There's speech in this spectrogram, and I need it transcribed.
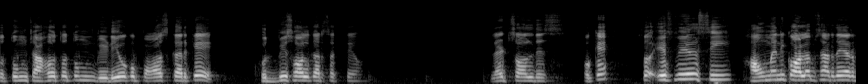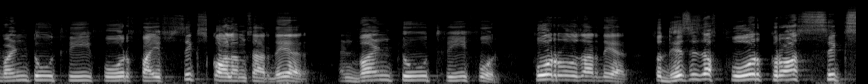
तो तुम चाहो तो तुम वीडियो को पॉज करके खुद भी सॉल्व कर सकते हो। Let solve this okay so if we will see how many columns are there one two three four five six columns are there and one two three four four rows are there so this is a four cross six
